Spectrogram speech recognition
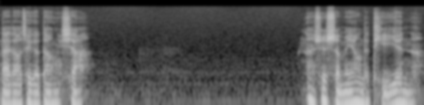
来到这个当下，那是什么样的体验呢？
